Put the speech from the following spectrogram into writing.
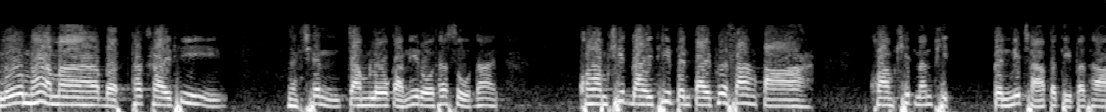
หรือถ้ามาแบบถ้าใครที่ อย่างเช่นจำโลกานิโรธสูตรได้ ความคิดใดที่เป็นไปเพื่อสร้างตา ความคิดนั้นผิดเป็นมิจฉาปฏิปทา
